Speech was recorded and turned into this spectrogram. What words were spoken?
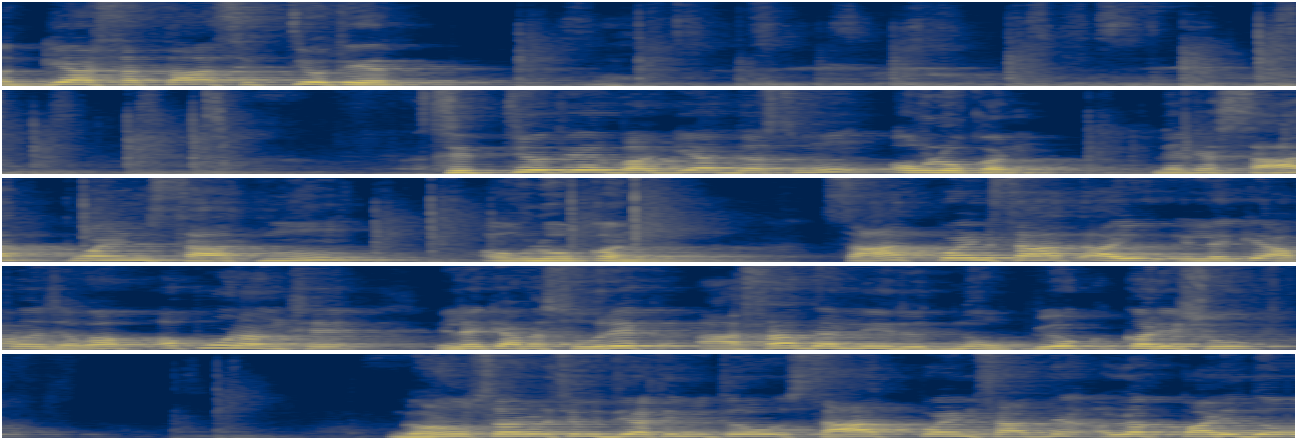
અગિયાર સત્તા સિત્યોતેર. સિત્યોતેર ભાગ્યા દસમું અવલોકન, એટલે કે સાત પોઈન્ટ સાતમું અવલોકન. સાત પોઈન્ટ સાત આવ્યું એટલે કે આપણો જવાબ અપૂર્ણાંક છે, એટલે કે આપણે સુરેખ આશાદરની રીતનો ઉપયોગ કરીશું. ઘણું સરળ છે વિદ્યાર્થી મિત્રો, સાત પોઈન્ટ સાતને અલગ પાડી દો.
